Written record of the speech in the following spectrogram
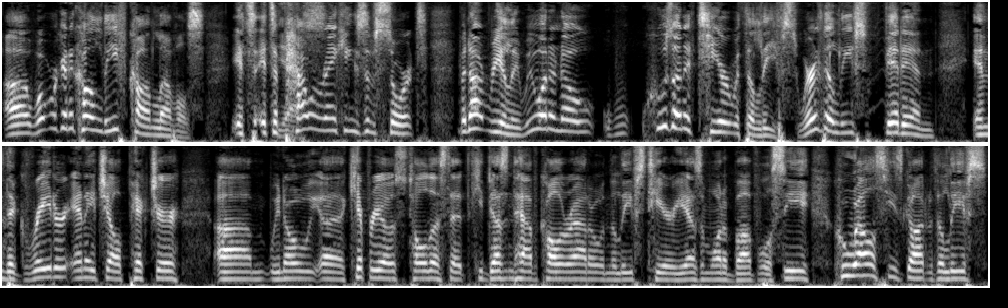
uh, what we're going to call LeafCon levels. It's it's a yes. power rankings of sort, but not really. We want to know who's on a tier with the Leafs. Where do the Leafs fit in in the greater NHL picture? Um, we know uh, Kypreos told us that he doesn't have Colorado in the Leafs tier. He has them one above. We'll see who else he's got with the Leafs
